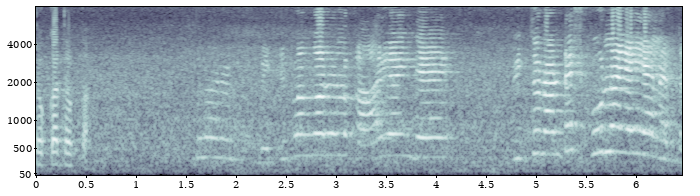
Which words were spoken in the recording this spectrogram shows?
తొక్క తొక్క. బిట్టి బంగారంలో కాయ అయిందే. విత్తునంటే స్కూల్లో వేయాలంట.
